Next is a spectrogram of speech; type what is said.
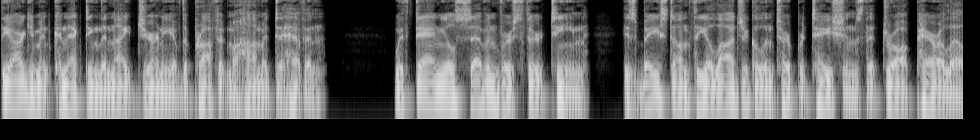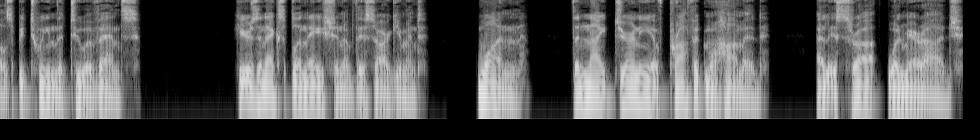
the argument connecting the night journey of the Prophet Muhammad to heaven. With Daniel 7 verse 13, is based on theological interpretations that draw parallels between the two events. Here's an explanation of this argument. 1. The night journey of Prophet Muhammad, Al-Isra wal-Miraj.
